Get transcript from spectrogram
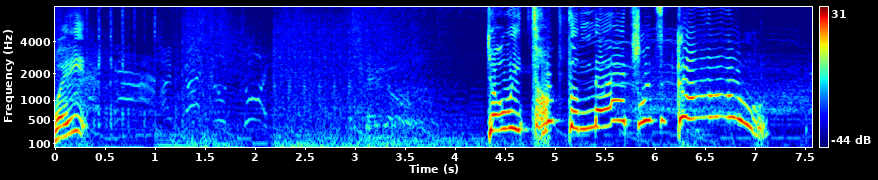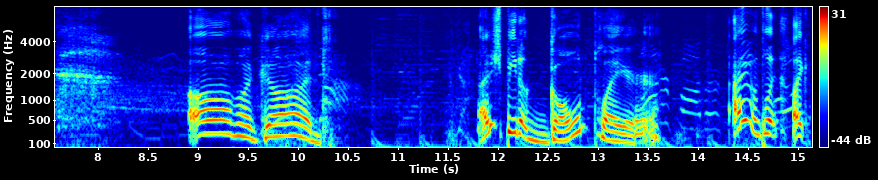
Wait. Yo, we took the match. Let's go. Oh my god. I just beat a gold player. I haven't played like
